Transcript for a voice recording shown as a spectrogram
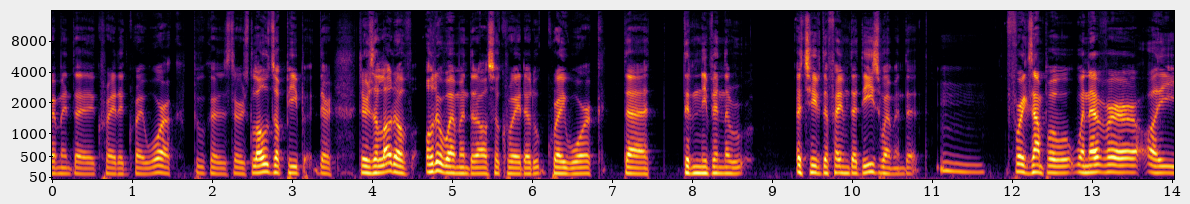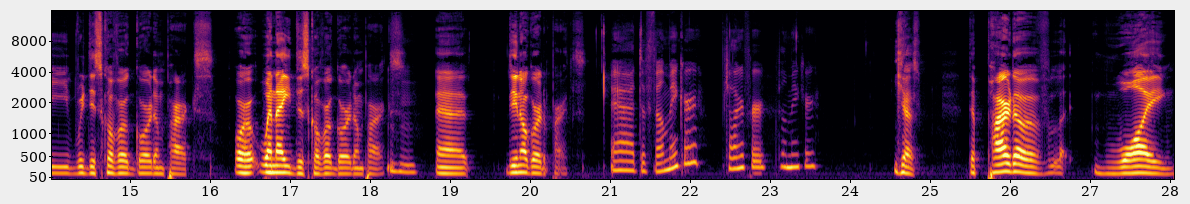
women that created great work because there's loads of people there there's a lot of other women that also created great work that didn't even achieve the fame that these women did Mm. for example, whenever I rediscover Gordon Parks, or when I discover Gordon Parks, Mhm. uh, do you know Gordon Parks? Uh, the filmmaker, photographer, filmmaker. Yes. The part of like, why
